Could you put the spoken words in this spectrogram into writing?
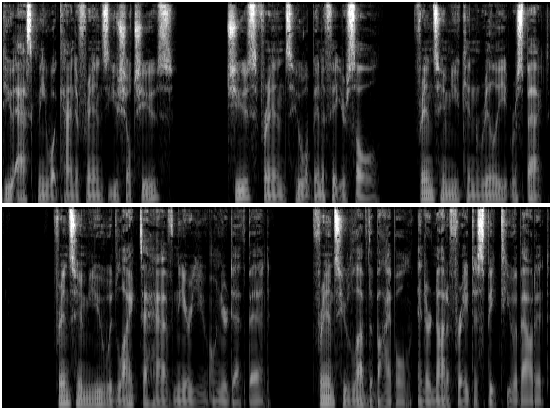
Do you ask me what kind of friends you shall choose? Choose friends who will benefit your soul, friends whom you can really respect, friends whom you would like to have near you on your deathbed, friends who love the Bible and are not afraid to speak to you about it,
